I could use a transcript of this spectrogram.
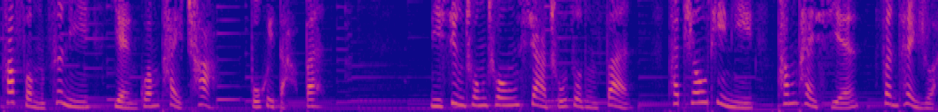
他讽刺你眼光太差，不会打扮。你兴冲冲下厨做顿饭，他挑剔你汤太咸，饭太软。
